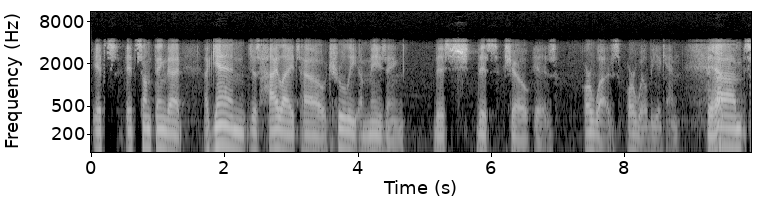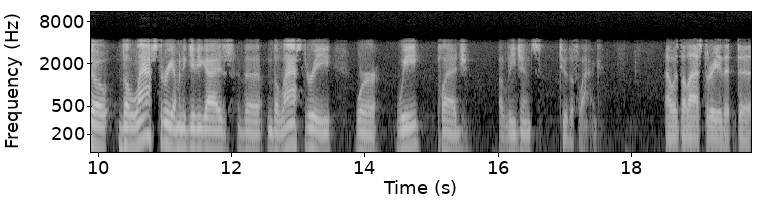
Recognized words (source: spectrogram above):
It's it's something that again just highlights how truly amazing this this show is, or was, or will be again. Yeah. Um, so the last three, I'm going to give you guys the the last three were we pledge allegiance to the flag. That was the last three that. Uh,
